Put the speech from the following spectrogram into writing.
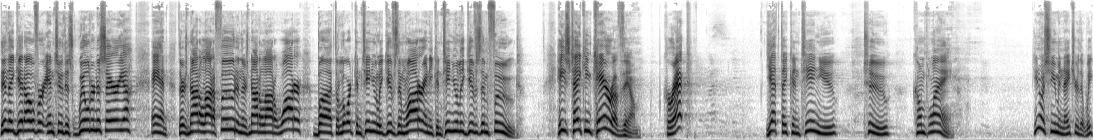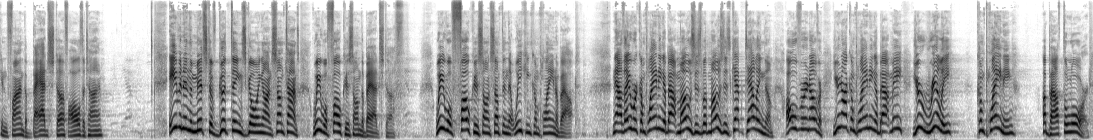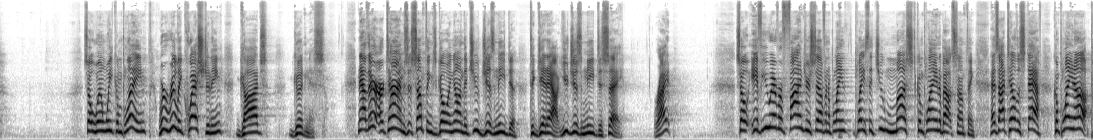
Then they get over into this wilderness area, and there's not a lot of food and there's not a lot of water, but the Lord continually gives them water and He continually gives them food. He's taking care of them, correct? Yet they continue to complain. You know, it's human nature that we can find the bad stuff all the time. Even in the midst of good things going on, sometimes we will focus on the bad stuff. We will focus on something that we can complain about. Now, they were complaining about Moses, but Moses kept telling them over and over, You're not complaining about me, you're really complaining about the Lord. So when we complain, we're really questioning God's goodness. Now, there are times that something's going on that you just need to, to get out. You just need to say, right? So, if you ever find yourself in a place that you must complain about something, as I tell the staff, complain up.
